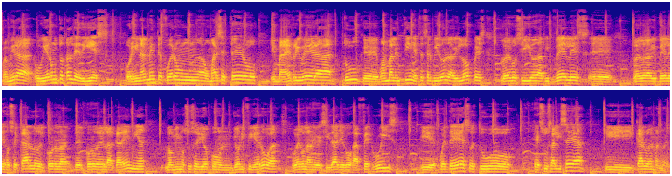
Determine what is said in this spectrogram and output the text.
Pues mira, hubieron un total de 10. Originalmente fueron Omar Cestero, Ismael Rivera, tú, que Juan Valentín, este servidor, David López, luego siguió David Vélez, eh, luego David Vélez, José Carlos del coro, del coro de la academia, lo mismo sucedió con Johnny Figueroa, luego en la universidad llegó Jafet Ruiz y después de eso estuvo Jesús Alicea y Carlos Emanuel.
